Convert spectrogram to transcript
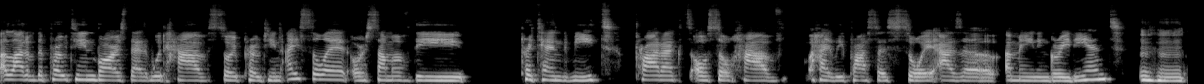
A lot of the protein bars that would have soy protein isolate or some of the pretend meat products also have highly processed soy as a, a main ingredient. Mm-hmm.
